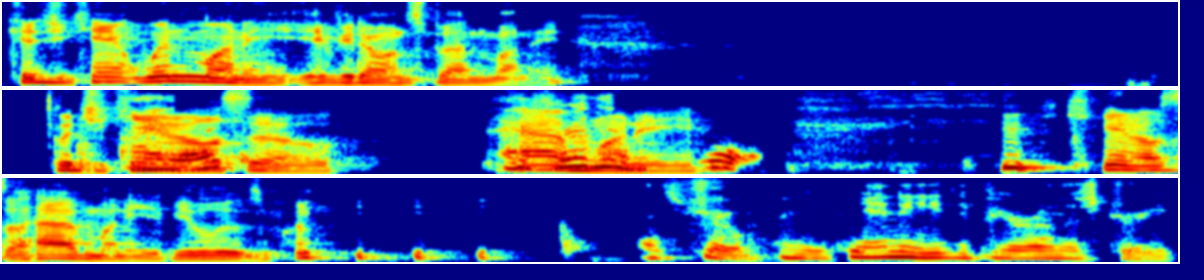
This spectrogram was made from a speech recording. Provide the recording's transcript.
Because you can't win money if you don't spend money. But you can't like also have money. you can't also have money if you lose money. That's true. And you can't eat if you're on the street.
